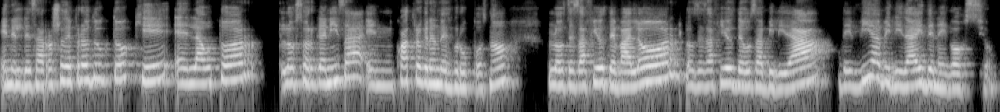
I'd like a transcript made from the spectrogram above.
en el desarrollo de producto que el autor los organiza en cuatro grandes grupos, ¿no? Los desafíos de valor, los desafíos de usabilidad, de viabilidad y de negocio.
